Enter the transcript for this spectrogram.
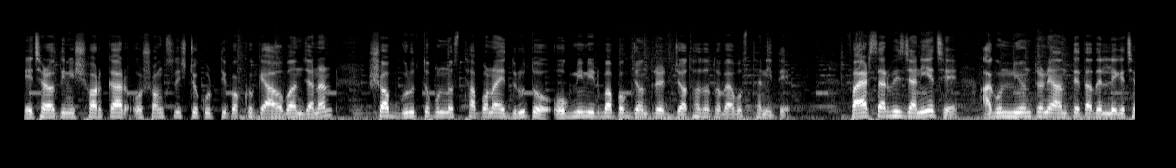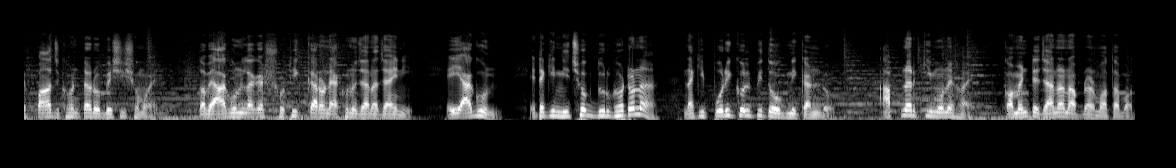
এছাড়াও তিনি সরকার ও সংশ্লিষ্ট কর্তৃপক্ষকে আহ্বান জানান, সব গুরুত্বপূর্ণ স্থাপনায় দ্রুত অগ্নি নির্বাপক যন্ত্রের যথাযথ ব্যবস্থা নিতে। ফায়ার সার্ভিস জানিয়েছে, আগুন নিয়ন্ত্রণে আনতে তাদের লেগেছে পাঁচ ঘন্টারও বেশি সময়। তবে আগুন লাগার সঠিক কারণ এখনও জানা যায়নি। এই আগুন, এটা কি নিছক দুর্ঘটনা, নাকি পরিকল্পিত অগ্নিকাণ্ড? আপনার কি মনে হয়? কমেন্টে জানান আপনার মতামত।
